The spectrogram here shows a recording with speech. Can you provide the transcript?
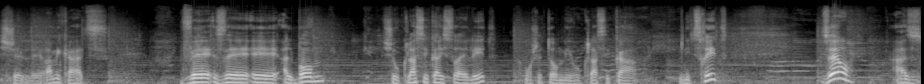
של אה, רמי כץ, וזה אה, אלבום שהוא קלאסיקה ישראלית, כמו שטומי הוא קלאסיקה נצחית. זהו, אז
